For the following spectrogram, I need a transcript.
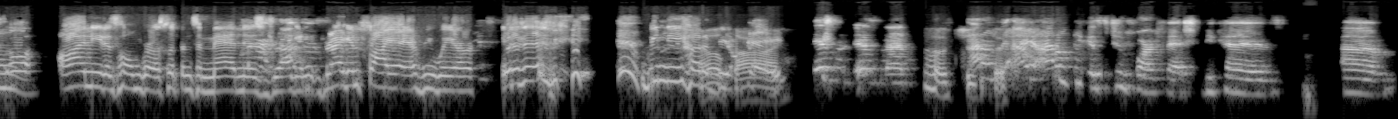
that's know. all. All I need is homegirl slip into madness, dragon, dragon fire everywhere. It is. we need her to Oh be God. okay. it's it's not. Oh I don't. Jesus. I, I don't think it's too far fetched because Um,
